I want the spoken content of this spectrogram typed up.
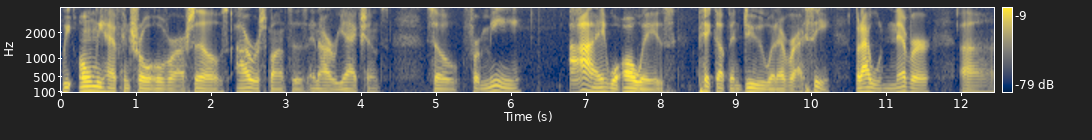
We only have control over ourselves, our responses, and our reactions. So for me, I will always pick up and do whatever I see, but I will never uh,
